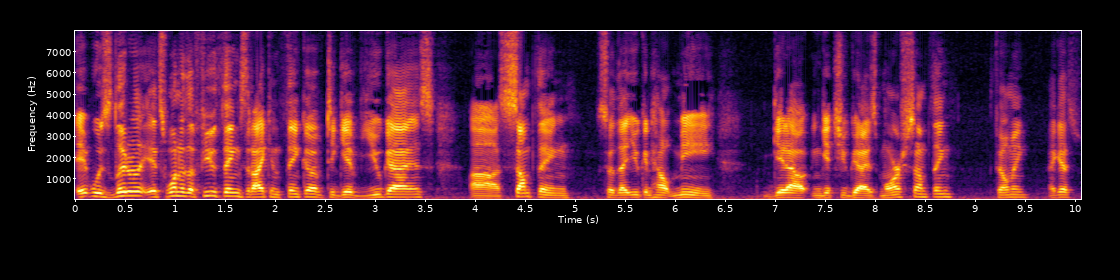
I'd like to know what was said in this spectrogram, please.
it was literally, it's one of the few things that I can think of to give you guys uh, something so that you can help me get out and get you guys more something. Filming, I guess.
